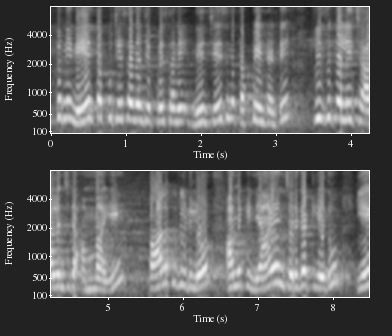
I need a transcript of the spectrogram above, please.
ఇక్కడ నేను ఏం తప్పు చేశానని చెప్పేసని నేను చేసిన తప్పు ఏంటంటే ఫిజికల్లీ ఛాలెంజ్డ్ అమ్మాయి పాలకవీడిలో ఆమెకి న్యాయం జరగట్లేదు. ఏ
